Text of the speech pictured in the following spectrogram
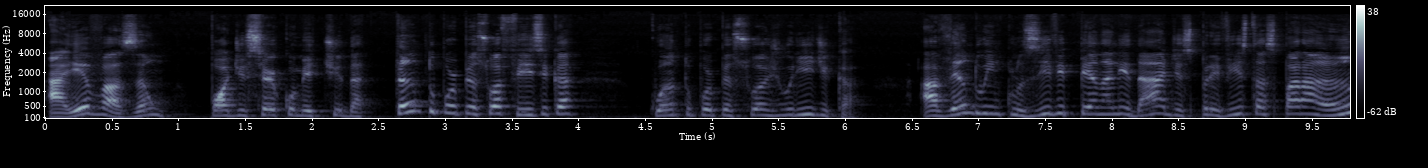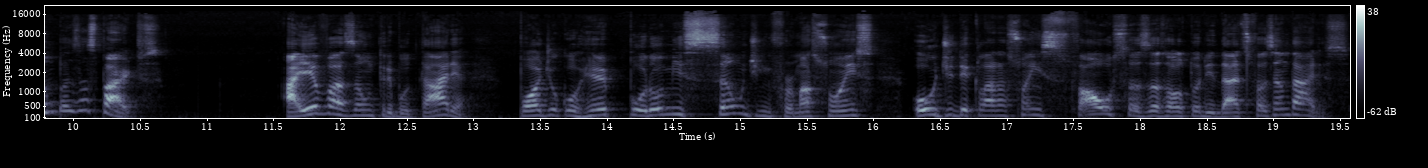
a evasão pode ser cometida tanto por pessoa física quanto por pessoa jurídica, havendo inclusive penalidades previstas para ambas as partes. A evasão tributária pode ocorrer por omissão de informações, ou de declarações falsas das autoridades fazendárias.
